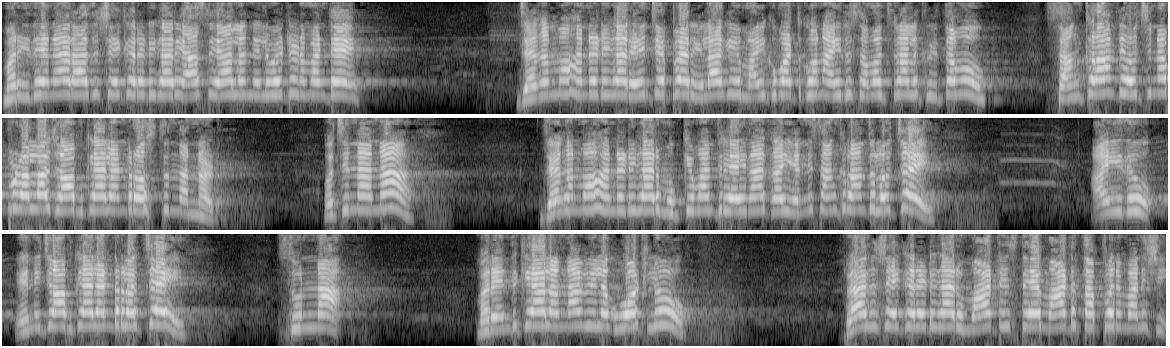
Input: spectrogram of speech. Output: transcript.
మరి ఇదేనా రాజశేఖర రెడ్డి గారి ఆశయాలను నిలబెట్టడం అంటే? జగన్మోహన్ రెడ్డి గారు ఏం చెప్పారు? ఇలాగే మైకు పట్టుకొని ఐదు సంవత్సరాల క్రితము సంక్రాంతి వచ్చినప్పుడల్లా జాబ్ క్యాలెండర్ వస్తుందన్నాడు. వచ్చిందా అన్న? జగన్మోహన్ రెడ్డి గారు ముఖ్యమంత్రి అయినాక ఎన్ని సంక్రాంతులు వచ్చాయి? ఐదు. ఎన్ని జాబ్ క్యాలెండర్లు వచ్చాయి? సున్నా. మరి ఎందుకు వేయాలన్నా వీళ్ళకి ఓట్లు? రాజశేఖర రెడ్డి గారు మాటిస్తే మాట తప్పని మనిషి.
